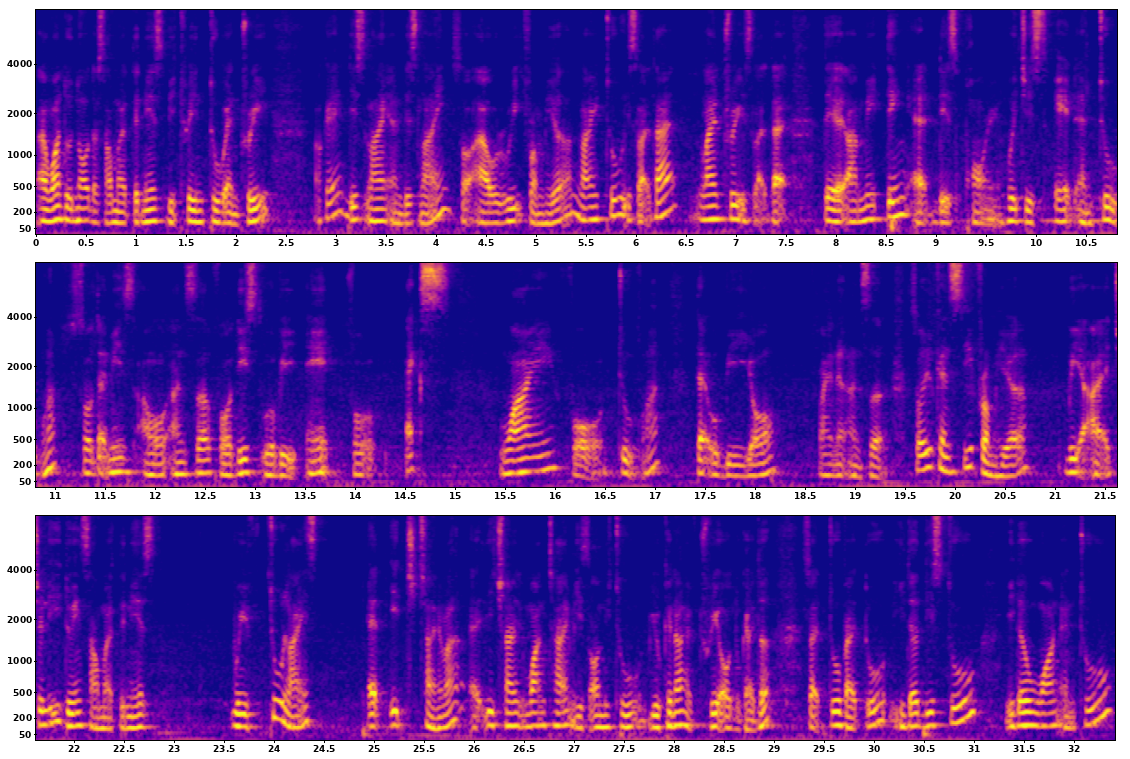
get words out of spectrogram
I want to know the simultaneous between 2 and 3 okay? This line and this line so I will read from here. Line 2 is like that. Line 3 is like that. They are meeting at this point which is 8 and 2 huh? so that means our answer for this will be 8 for x y for 2 huh? that will be your final answer. So you can see from here we are actually doing simultaneous with two lines at each time uh, at each time one time is only two. You cannot have three altogether. So two by two either these two either one and two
